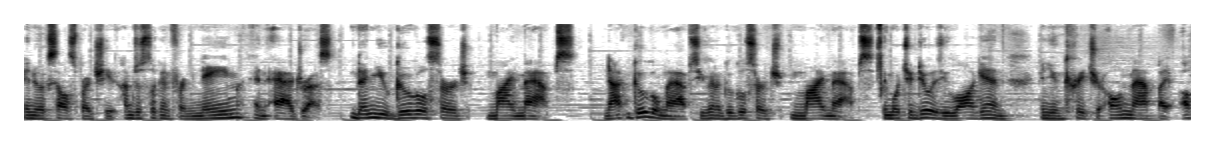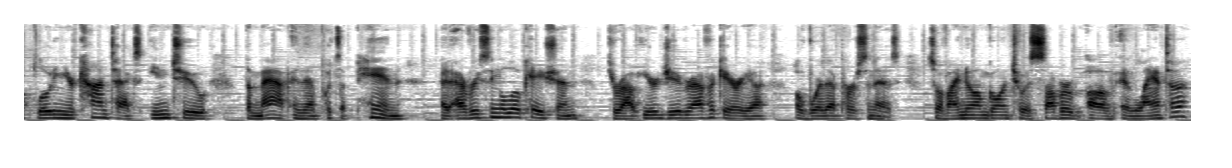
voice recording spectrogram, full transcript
into Excel spreadsheet. I'm just looking for name and address. Then you Google search my maps. Not Google Maps, you're gonna Google search My Maps. And what you do is you log in and you can create your own map by uploading your contacts into the map and then puts a pin at every single location throughout your geographic area of where that person is. So if I know I'm going to a suburb of Atlanta,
